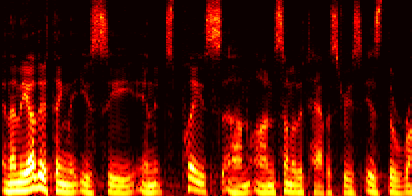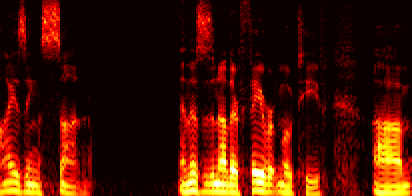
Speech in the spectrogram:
And then the other thing that you see in its place um, on some of the tapestries is the rising sun. And this is another favorite motif um,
